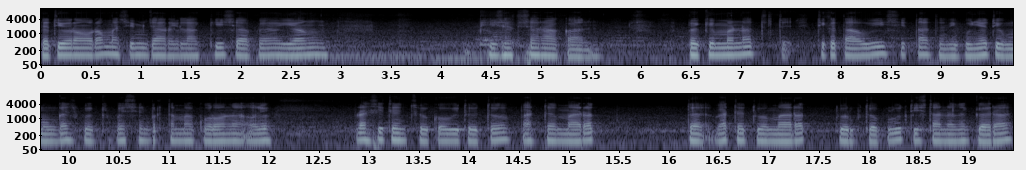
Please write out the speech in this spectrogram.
jadi orang-orang masih mencari lagi siapa yang bisa diserahkan. Bagaimana diketahui Sita dan ibunya diumumkan sebagai pasien pertama corona oleh Presiden Joko Widodo pada Maret pada 2 Maret 2020 di Istana Negara.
